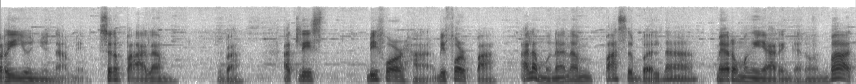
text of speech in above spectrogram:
reunion namin. So, nagpaalam. Di ba? At least, before ha, before pa, alam mo na na possible na merong mangyayaring ganun. But,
